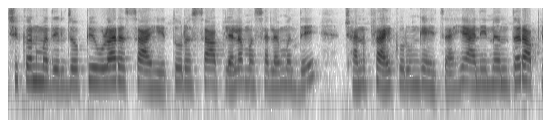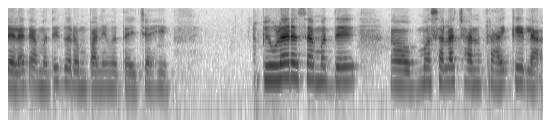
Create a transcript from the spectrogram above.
चिकनमधील जो पिवळा रस्सा आहे तो रस्सा आपल्याला मसाल्यामध्ये छान फ्राय करून घ्यायचा आहे आणि नंतर आपल्याला त्यामध्ये गरम पाणी वतायचे आहे. पिवळ्या रसामध्ये मसाला छान फ्राय केला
